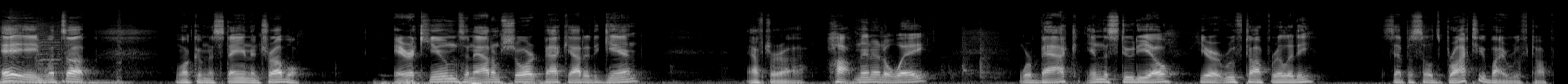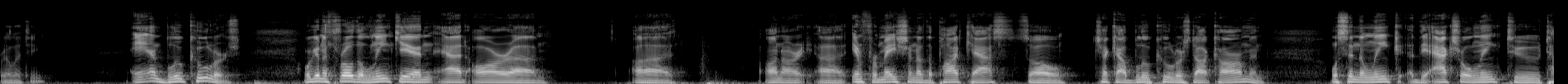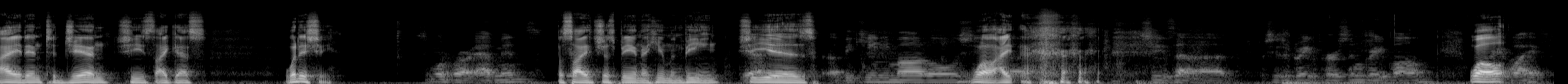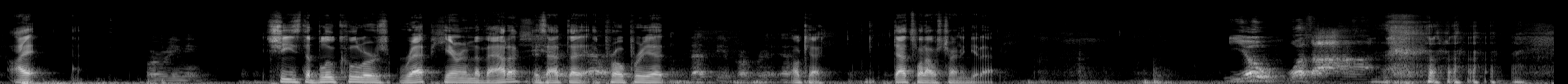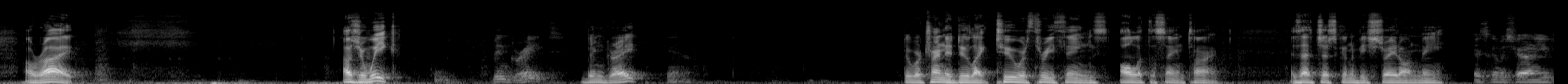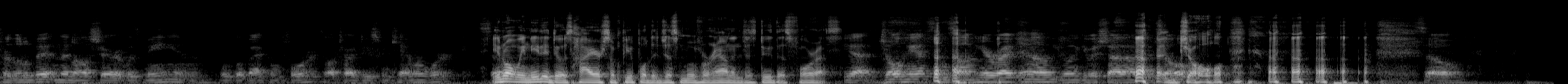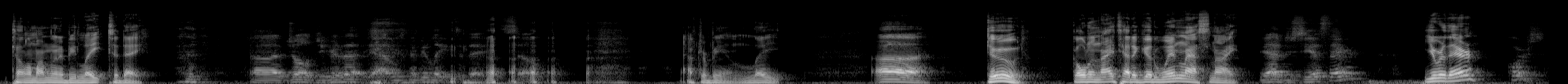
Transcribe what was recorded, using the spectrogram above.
Hey, what's up? Welcome to Staying in Trouble. Eric Humes and Adam Short back at it again. After a hot minute away, we're back in the studio here at Rooftop Realty. This episode's brought to you by Rooftop Realty and Blue Coolers. We're going to throw the link in at our um uh, on our uh, information of the podcast. So check out bluecoolers.com and we'll send the link, the actual link to tie it into Jen. She's, I guess, what is she? She's one of our admins. Besides just being a human being, she Yeah. is. A bikini model. She's, Well, I. uh, she's uh, she's a great person, great mom, great well, wife. I. Or what do you mean? She's the Blue Coolers rep here in Nevada. She is that is, the yeah. appropriate? That'd be appropriate. Yeah. Okay, that's what I was trying to get at. Yo, what's up? All right. How's your week? Been great. Been great. Yeah. Dude, we're trying to do like two or three things all at the same time. Is that just going to be straight on me? It's gonna be straight on you for a little bit, and then I'll share it with me, and we'll go back and forth. I'll try to do some camera work. So, You know what we need to do is hire some people to just move around and just do this for us. Yeah, Joel Hanson's on here right now. You want to give a shout out to Joel? Joel, So, tell him I'm going to be late today. uh, Joel, did you hear that? Yeah, I'm just gonna be late today. So, After being late. Uh, dude, Golden Knights had a good win last night. yeah, did you see us there? You were there? Of course.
